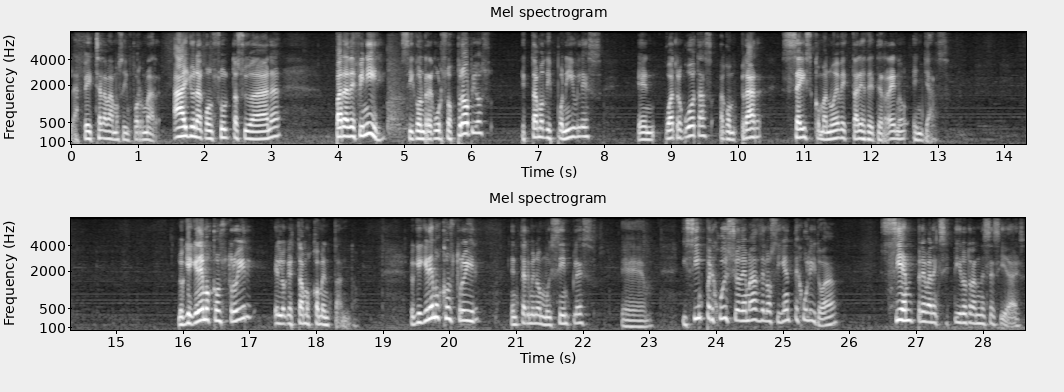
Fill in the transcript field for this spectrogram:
La fecha la vamos a informar. Hay una consulta ciudadana para definir si con recursos propios estamos disponibles en cuatro cuotas a comprar 6,9 hectáreas de terreno en Jazz. Lo que queremos construir es lo que estamos comentando. Lo que queremos construir, en términos muy simples, eh, y sin perjuicio además de lo siguiente, Julito, ¿ah? Siempre van a existir otras necesidades.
